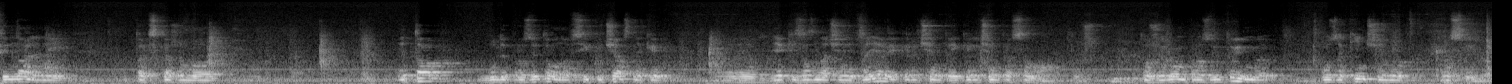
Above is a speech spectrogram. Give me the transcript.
фінальний, так скажемо, етап буде прозвітовано всіх учасників, е, які зазначені в заяві Кириченка і Кириченка самого. Тож, тож вам прозвітуємо по закінченню розслідування.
